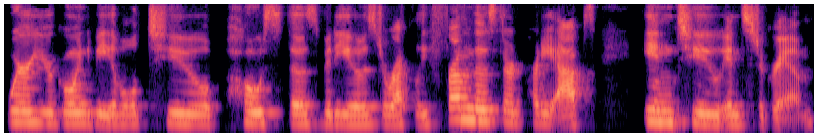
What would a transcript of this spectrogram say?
where you're going to be able to post those videos directly from those third party apps into Instagram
